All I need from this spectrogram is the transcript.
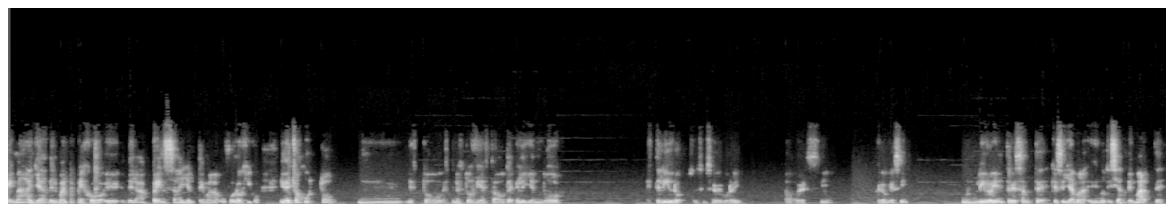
hay más allá del manejo eh, de la prensa y el tema ufológico. Y de hecho, justo mmm, esto, en estos días he estado leyendo este libro, no sé si se ve por ahí, a ver si, creo que sí, un libro bien interesante que se llama eh, Noticias de Marte,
